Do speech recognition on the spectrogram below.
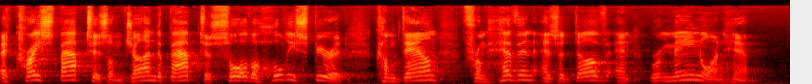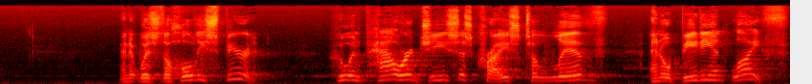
At Christ's baptism, John the Baptist saw the Holy Spirit come down from heaven as a dove and remain on him. And it was the Holy Spirit who empowered Jesus Christ to live an obedient life,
